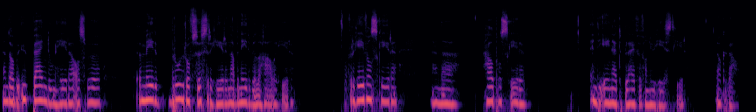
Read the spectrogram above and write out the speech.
En dat we u pijn doen, Heren, als we een medebroeder of zuster, Geren, naar beneden willen halen, Geren. Vergeef ons, Geren, en uh, help ons, Geren, in die eenheid te blijven van uw geest, Geren. Dank u wel.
